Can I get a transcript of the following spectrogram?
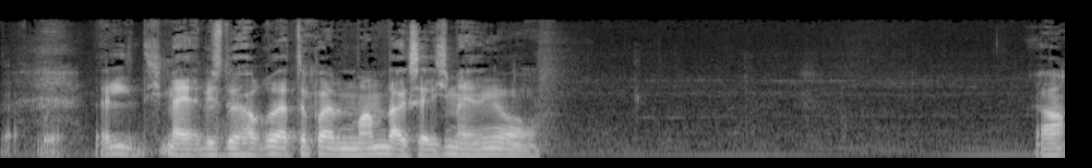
Det er ikke Hvis du hører dette på en mandag, så er det ikke meningen å Ja.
